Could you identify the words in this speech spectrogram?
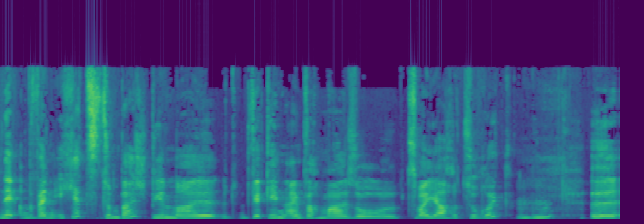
Nee, aber wenn ich jetzt zum Beispiel mal, wir gehen einfach mal so zwei Jahre zurück, äh,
